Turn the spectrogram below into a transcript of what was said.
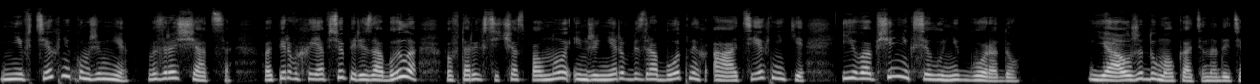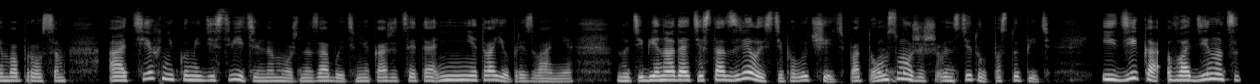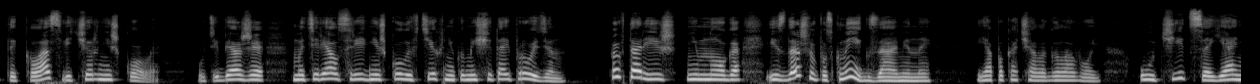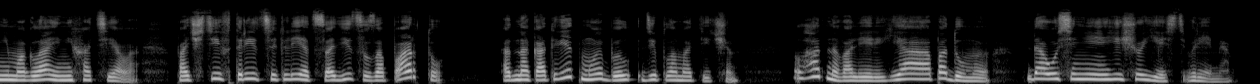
Не в техникум же мне возвращаться. Во-первых, я все перезабыла. Во-вторых, сейчас полно инженеров безработных, а о технике и вообще ни к селу, ни к городу. Я уже думал, Катя, над этим вопросом. О техникуме действительно можно забыть. Мне кажется, это не твое призвание. Но тебе надо аттестат зрелости получить. Потом сможешь в институт поступить. Иди-ка в одиннадцатый класс вечерней школы. У тебя же материал средней школы в техникуме, считай, пройден. Повторишь немного и сдашь выпускные экзамены. Я покачала головой. Учиться я не могла и не хотела. Почти в 30 лет садиться за парту? Однако ответ мой был дипломатичен. «Ладно, Валерий, я подумаю. До осени еще есть время».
